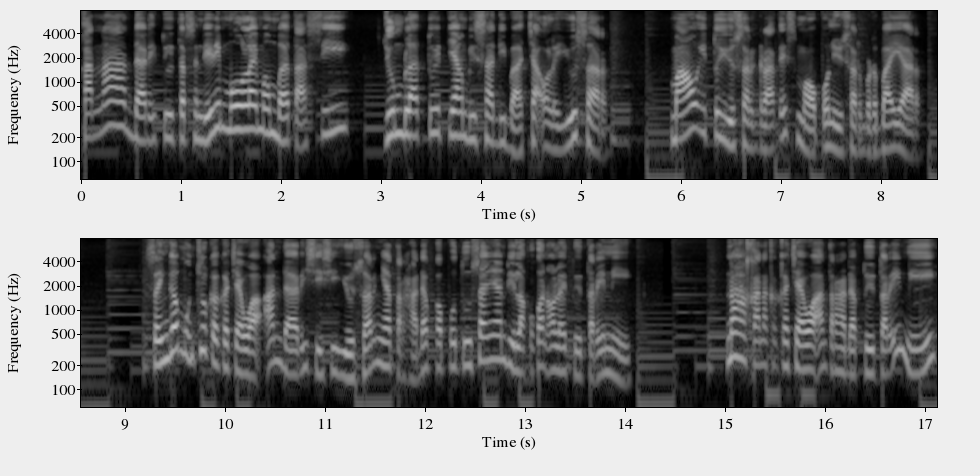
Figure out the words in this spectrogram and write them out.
karena dari Twitter sendiri mulai membatasi jumlah tweet yang bisa dibaca oleh user, mau itu user gratis maupun user berbayar. Sehingga muncul kekecewaan dari sisi usernya terhadap keputusan yang dilakukan oleh Twitter ini. Nah, karena kekecewaan terhadap Twitter ini,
